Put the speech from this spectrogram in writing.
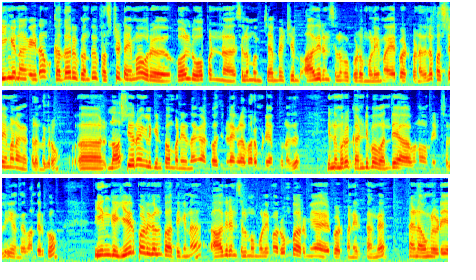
இங்கே நாங்கள் இதான் கத்தாருக்கு வந்து ஃபர்ஸ்ட் டைமாக ஒரு வேர்ல்டு ஓப்பன் சிலம்பம் சாம்பியன்ஷிப் ஆதிரன் சிலம்ப கூட மூலயமா ஏற்பாடு பண்ணதில் ஃபர்ஸ்ட் டைமாக நாங்கள் கலந்துக்கிறோம். லாஸ்ட் இயரும் எங்களுக்கு இன்ஃபார்ம் பண்ணியிருந்தாங்க. அன்பார்ச்சுனேட்டாக எங்களால் வர முடியாமல் போனது. இந்த முறை கண்டிப்பாக வந்தே ஆகணும் அப்படின்னு சொல்லி இங்கே வந்திருக்கோம். இங்கே ஏற்பாடுகள்னு பார்த்தீங்கன்னா ஆதிரன் செல்வம் மூலயமா ரொம்ப அருமையாக ஏற்பாடு பண்ணியிருக்காங்க. அண்ட் அவங்களுடைய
